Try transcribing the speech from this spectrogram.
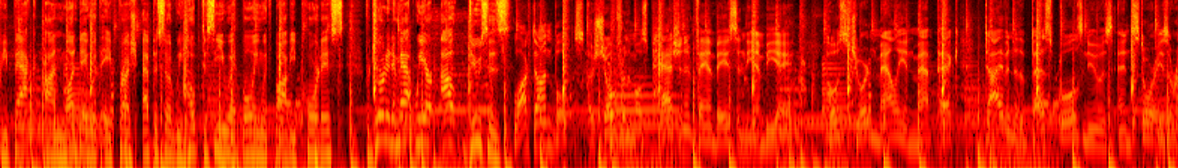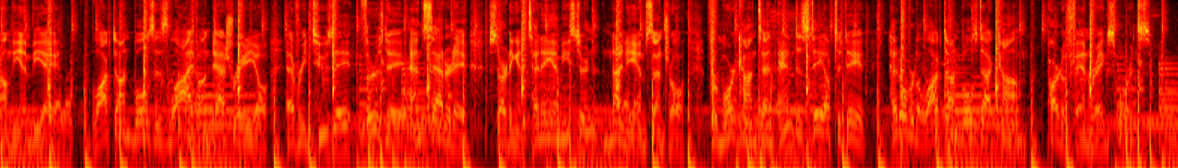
be back on Monday with a fresh episode. We hope to see you at Bowling with Bobby Portis. For Jordan and Matt, we are out. Deuces. Locked on Bulls, a show for the most passionate fan base in the NBA. Hosts Jordan Malley and Matt Peck dive into the best Bulls news and stories around the NBA. Locked on Bulls is live on Dash Radio every Tuesday, Thursday, and Saturday, starting at 10 a.m. Eastern, 9 a.m. Central. For more content and to stay up to date, head over to lockedonbulls.com, part of FanRag Sports.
